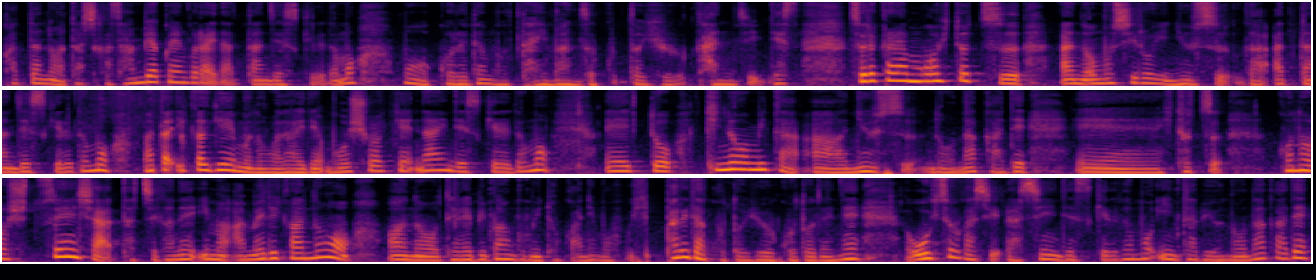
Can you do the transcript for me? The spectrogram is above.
買ったのは確か300円ぐらいだったんですけれどももうこれでも大満足という感じです。それからもう一つあの面白いニュースがあったんですけれどもまたイカゲームの話題で申し訳ないんですけれども、えーと、昨日見たあニュースの中で、えー、一つこの出演者たちがね今アメリカのあのテレビ番組とかにも引っ張りだこということでね大忙しらしいんですけれどもインタビューの中で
